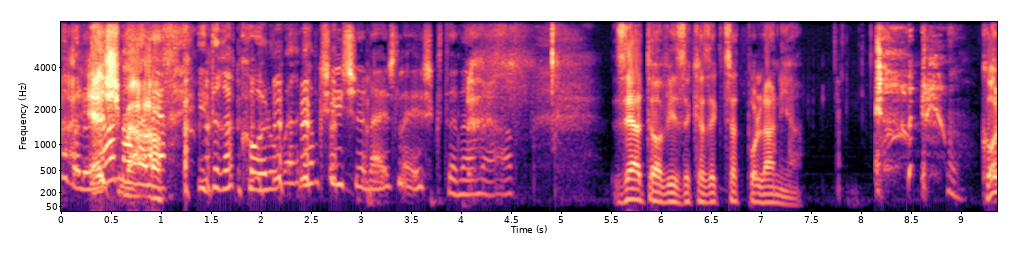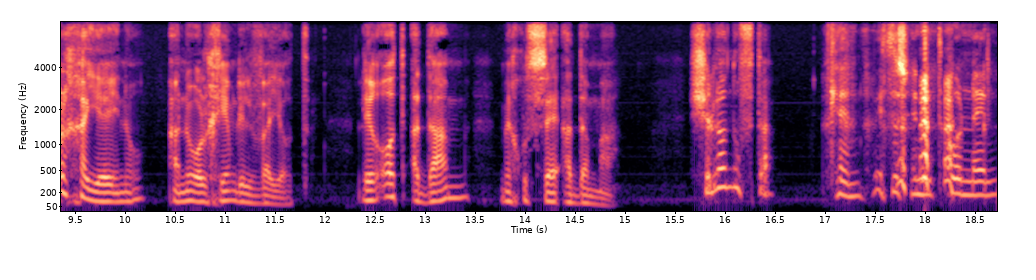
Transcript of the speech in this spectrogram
לא אש מהאף. היא דרקון, הוא אומר, גם כשהיא ישנה יש לה אש קטנה מהאף. זה הטובי, זה כזה קצת פולניה. כל חיינו אנו הולכים ללוויות, לראות אדם מכוסה אדמה. שלא נופתע. כן, איזה שנתכונן.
